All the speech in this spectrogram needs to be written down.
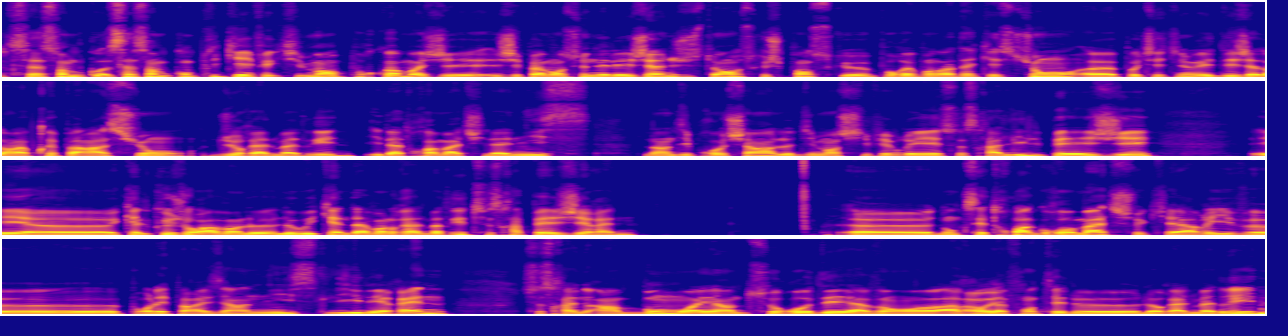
Ça semble, ça semble compliqué, effectivement. Pourquoi moi, j'ai j'ai pas mentionné les jeunes, justement? Parce que je pense que, pour répondre à ta question, euh, Pochettino est déjà dans la préparation du Real Madrid. Il a trois matchs. Il a Nice lundi prochain. Le dimanche 6 février, ce sera Lille-PSG. Et euh, quelques jours avant le, le week-end avant le Real Madrid, ce sera PSG-Rennes. Euh, donc, ces trois gros matchs qui arrivent euh, pour les Parisiens, Nice, Lille et Rennes, ce sera un bon moyen de se roder avant, avant oui. d'affronter le, le Real Madrid.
